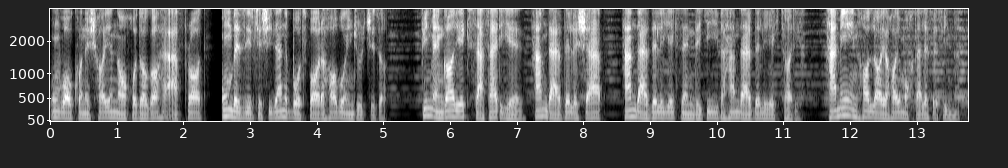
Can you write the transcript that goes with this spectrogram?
اون واکنش های ناخودآگاه افراد اون به زیر کشیدن بطواره ها و اینجور چیزا. فیلم انگار یک سفریه هم در دل شب هم در دل یک زندگی و هم در دل یک تاریخ. همه اینها لایه های مختلف فیلمه.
